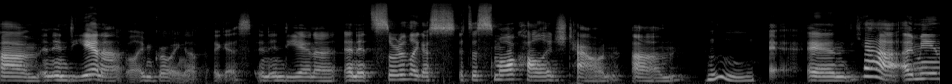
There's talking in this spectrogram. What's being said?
um, in Indiana. Well, I'm growing up, I guess, in Indiana, and it's sort of like a it's a small college town. Um, Ooh. and yeah, I mean,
